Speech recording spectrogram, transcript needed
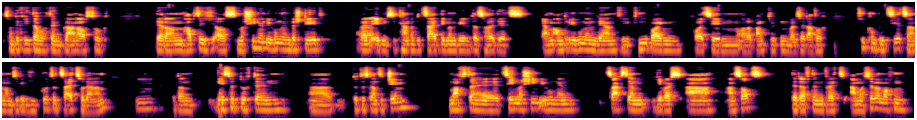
sondern der kriegt einfach den Plan ausdruckt, der dann hauptsächlich aus Maschinenübungen besteht, weil ja. eben sie kann die Zeit nehmen will, dass er halt jetzt ähm, andere Übungen lernt, wie Kniebeugen, Kreuzheben oder Bankdrücken, weil sie halt einfach zu kompliziert sind, um sie wirklich in kurzer Zeit zu lernen. Mhm. Und dann gehst du halt durch den, äh, durch das ganze Gym, machst deine zehn Maschinenübungen, sagst ihm jeweils äh, einen Satz, der darf dann vielleicht einmal selber machen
